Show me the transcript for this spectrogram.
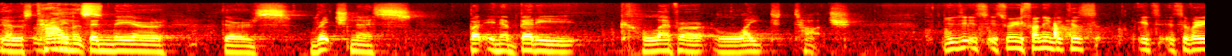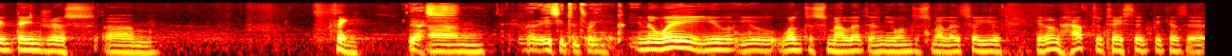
Yeah, there's Roundness. tannins in there, there's richness, but in a very clever, light touch. It- It's, it's very funny because it's, it's a very dangerous um, thing. Yes. Um, Very easy to drink. in a way, you, you want to smell it and you want to smell it, so you, you don't have to taste it because uh,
